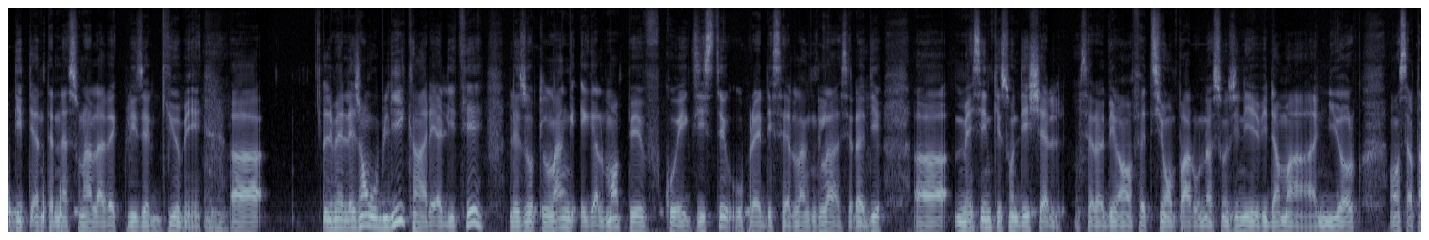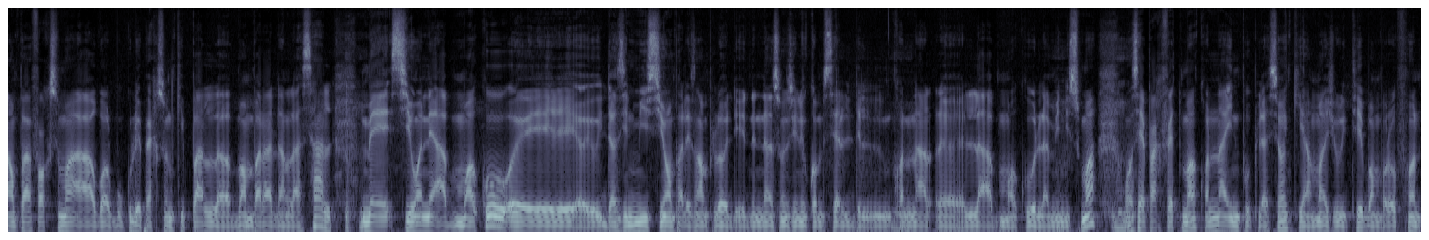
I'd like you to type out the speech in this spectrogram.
dites internationales avec plusieurs guillemets. Euh, mais les gens oublient qu'en réalité, les autres langues également peuvent coexister auprès de ces langues-là. C'est-à-dire, euh, mais c'est une question d'échelle. C'est-à-dire, en fait, si on part aux Nations Unies, évidemment, à New York, on ne s'attend pas forcément à avoir beaucoup de personnes qui parlent bambara dans la salle. Mais si on est à Bamako, euh, dans une mission, par exemple, des, Nations Unies comme celle qu'on a euh, là à Bamako, la MINUSMA, on sait parfaitement qu'on a une population qui est en majorité bambarophone.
